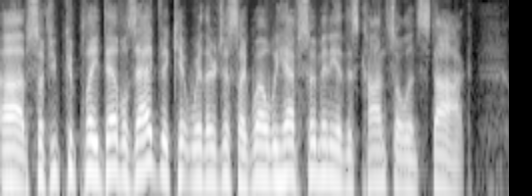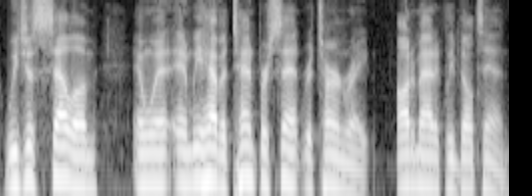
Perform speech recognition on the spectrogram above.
Uh, so if you could play devil's advocate, where they're just like, well, we have so many of this console in stock, we just sell them, and when and we have a ten percent return rate automatically built in,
